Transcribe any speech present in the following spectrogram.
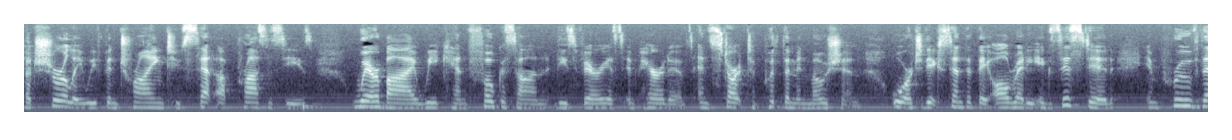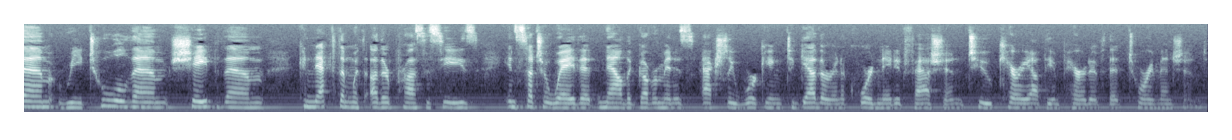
but surely, we've been trying to set up processes whereby we can focus on these various imperatives and start to put them in motion, or to the extent that they already existed, improve them, retool them, shape them, connect them with other processes in such a way that now the government is actually working together in a coordinated fashion to carry out the imperative that Tori mentioned.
